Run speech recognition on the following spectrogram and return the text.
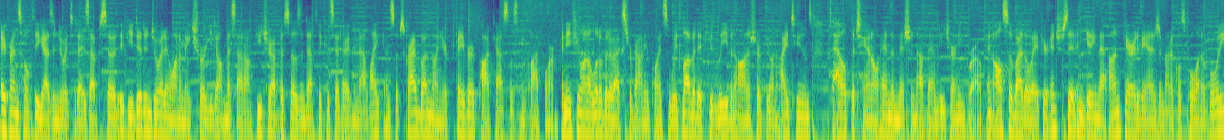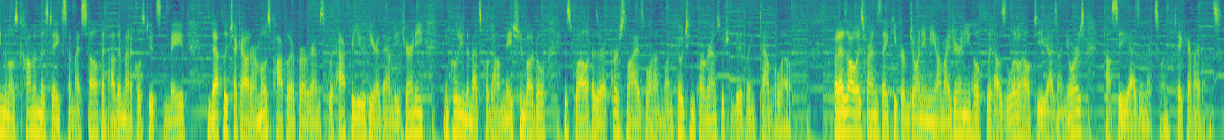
Hey, friends, hopefully you guys enjoyed today's episode. If you did enjoy it and want to make sure you don't miss out on future episodes, and definitely consider hitting that like and subscribe button on your favorite podcast listening platform. And if you want a little bit of extra bounty points, so we'd love it if you leave an honest review on iTunes to help the channel and the mission of the MD Journey grow. And also, by the way, if you're interested in getting that unfair advantage in medical school and avoiding the most common mistakes that myself and other medical students have made, definitely check out our most popular programs we have for you here at the MD Journey, including the Med School Domination Bundle, as well as our personalized one on one coaching programs, which will be linked down below. But as always, friends, thank you for joining me on my journey. Hopefully, that was a little help to you guys on yours. I'll see you guys in the next one. Take care, my friends.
